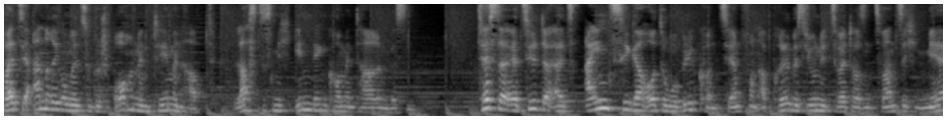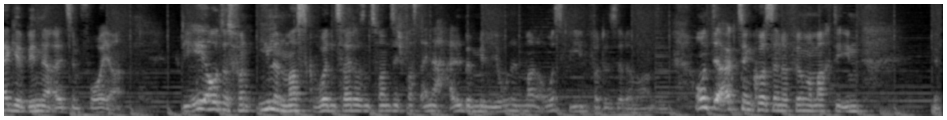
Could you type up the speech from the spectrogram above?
Falls ihr Anregungen zu besprochenen Themen habt, lasst es mich in den Kommentaren wissen. Tesla erzielte als einziger Automobilkonzern von April bis Juni 2020 mehr Gewinne als im Vorjahr. Die E-Autos von Elon Musk wurden 2020 fast eine halbe Million Mal ausgeliefert, ist ja der Wahnsinn. Und der Aktienkurs seiner Firma machte ihn mit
